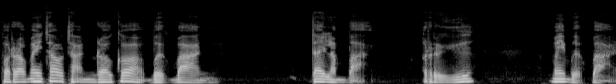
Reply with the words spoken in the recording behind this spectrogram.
พอเราไม่เท่าทันเราก็เบิกบานได้ลำบาก หรือไม่เบิกบาน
